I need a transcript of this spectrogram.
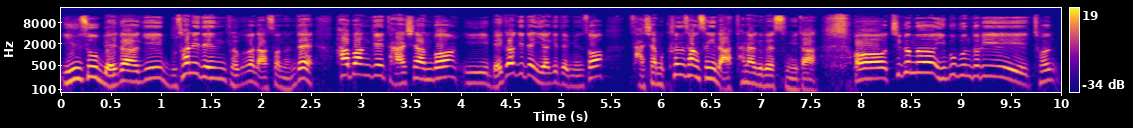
인수 매각이 무산이 된 결과가 나왔었는데 하반기에 다시 한번 이 매각에 대한 이야기 되면서 다시 한번 큰 상승이 나타나기도 했습니다. 어, 지금은 이 부분들이 전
